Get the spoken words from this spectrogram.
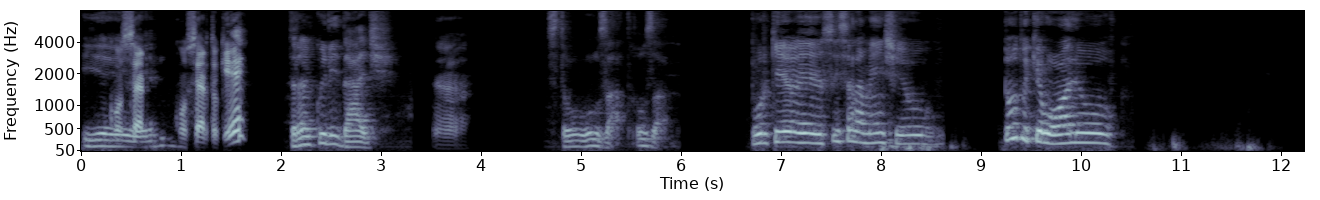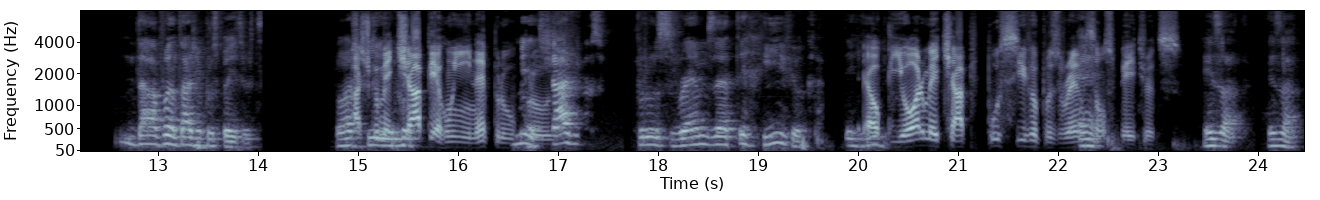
E... Com, certo, com certo o quê? Tranquilidade. Ah. Estou ousado, ousado. Porque, sinceramente, eu tudo que eu olho dá vantagem para os Patriots. acho, acho que, que, o matchup é ruim, né? Pro, o matchup para os Rams é terrível, cara. Terrível. É o pior matchup possível para os Rams é. são os Patriots. Exato, exato.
